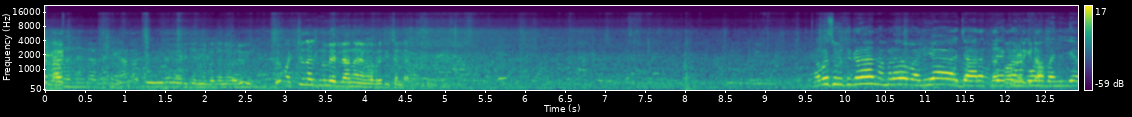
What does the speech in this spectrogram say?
അപ്പൊ വീട് തന്നെ ഒരു ഒറ്റ സ്ഥലത്തുനിന്നും വരില്ല എന്നാണ് ഞങ്ങൾ പ്രതീക്ഷ ഉണ്ടായിരുന്നത് അപ്പോൾ സുഹൃത്തുക്കളെ നമ്മൾ വലിയ ജാറത്തിലേക്കാണ് പോകുന്നത് വലിയ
